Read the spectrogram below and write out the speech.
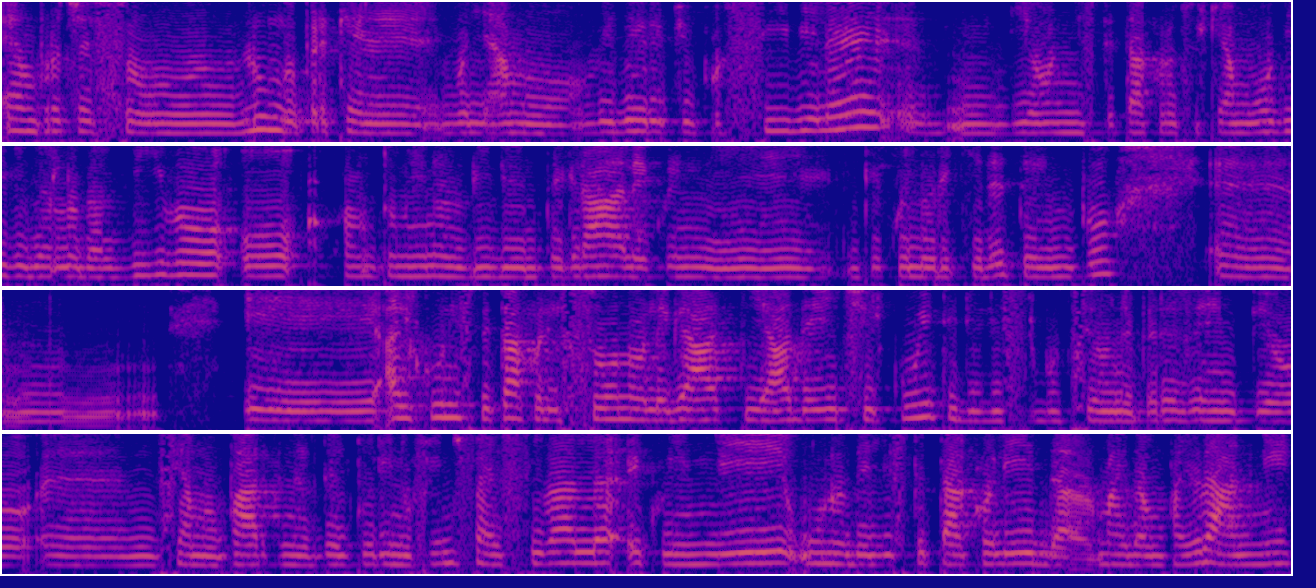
è un processo lungo perché vogliamo vedere il più possibile eh, di ogni spettacolo, cerchiamo o di vederlo dal vivo o quantomeno il video integrale, quindi anche quello richiede tempo. Ehm, e alcuni spettacoli sono legati a dei circuiti di distribuzione, per esempio ehm, siamo partner del Torino Fringe Festival e quindi uno degli spettacoli da, ormai da un paio d'anni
